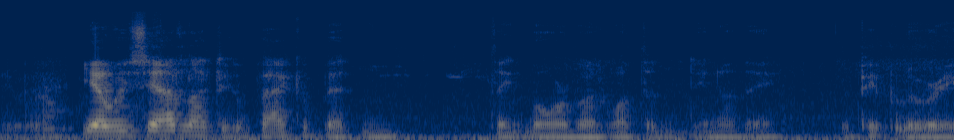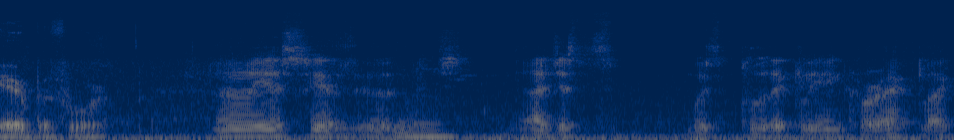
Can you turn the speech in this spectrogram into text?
you will. Yeah, we see. I'd like to go back a bit and think more about what the you know the, the people who were here before. Oh yes, yes. Mm. I just was politically incorrect, like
